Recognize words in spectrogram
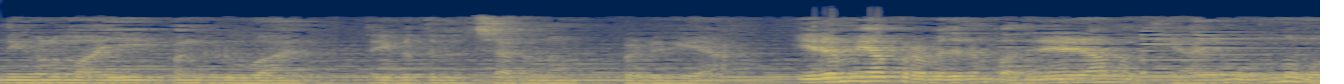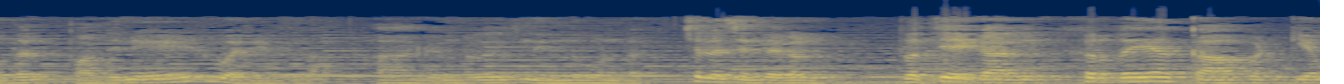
നിങ്ങളുമായി പങ്കിടുവാൻ ദൈവത്തിൽ ശരണപ്പെടുകയാണ്. ഇരമ്യ പ്രവചനം പതിനേഴാം അധ്യായം ഒന്ന് മുതൽ പതിനേഴ് വരെയുള്ള ഭാഗങ്ങളിൽ നിന്നുകൊണ്ട് ചില ചിന്തകൾ പ്രത്യേക ഹൃദയ കാപട്യം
